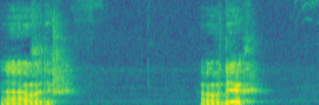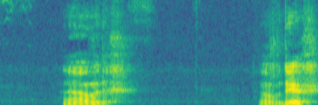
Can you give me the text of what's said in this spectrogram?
Видих. Вдих. Видих. Вдих.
